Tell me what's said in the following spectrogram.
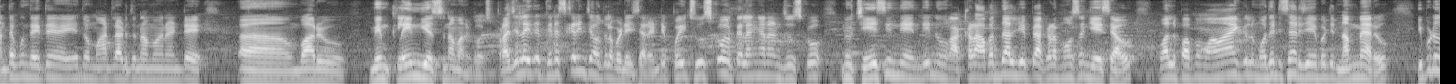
అంతకుముందు అయితే ఏదో మాట్లాడుతున్నాము అని అంటే వారు మేము క్లెయిమ్ చేస్తున్నాం అనుకోవచ్చు. ప్రజలైతే తిరస్కరించి అవతల పడేశారంటే పోయి చూసుకో తెలంగాణను చూసుకో. నువ్వు చేసింది ఏంది? నువ్వు అక్కడ అబద్ధాలు చెప్పి అక్కడ మోసం చేశావు. వాళ్ళు పాపం అమాయకులు మొదటిసారి చేయబట్టి నమ్మారు. ఇప్పుడు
